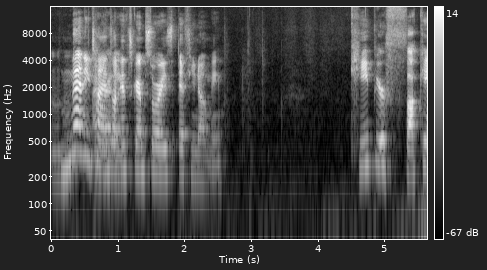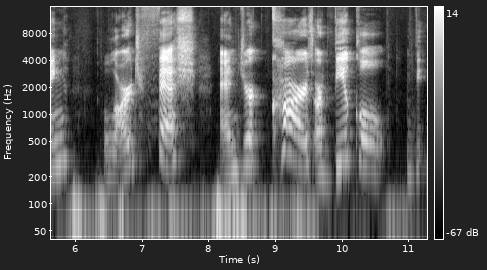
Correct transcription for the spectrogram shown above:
many Mm-hmm. I'm times on. Instagram stories. If you know me, keep your fucking large fish and your cars or vehicle ve-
